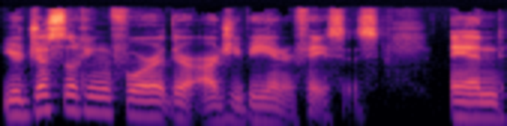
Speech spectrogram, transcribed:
You're just looking for their RGB interfaces. And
